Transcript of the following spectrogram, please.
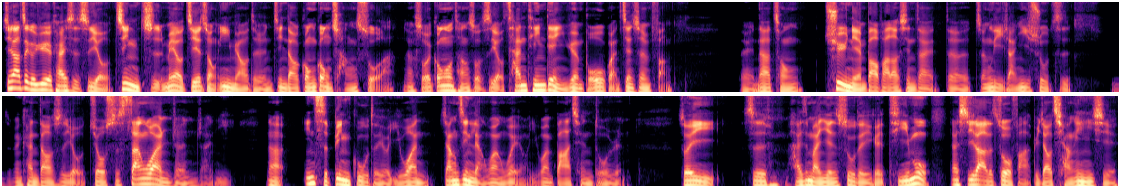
希腊这个月开始是有禁止没有接种疫苗的人进到公共场所啦。那所谓公共场所是有餐厅、电影院、博物馆、健身房。对，那从去年爆发到现在的整理染疫数字，我们这边看到是有九十三万人染疫。那因此病故的有一万将近两万位哦，一万八千多人，所以是还是蛮严肃的一个题目。但希腊的做法比较强硬一些，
